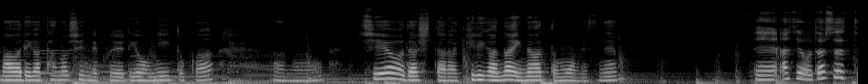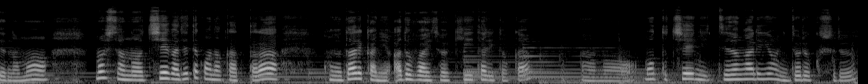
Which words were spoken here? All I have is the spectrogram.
周りが楽しんでくれるようにとか、あの知恵を出したらキリがないなと思うんですね。で汗を出すっていうのももしその知恵が出てこなかったらこの誰かにアドバイスを聞いたりとかあのもっと知恵につながるように努力する。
